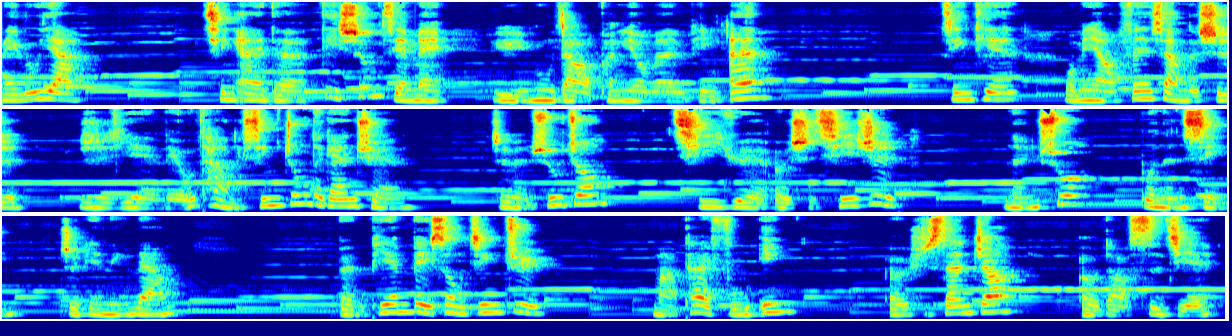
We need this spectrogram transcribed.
利路亚亲爱的弟兄姐妹与慕道朋友们平安。今天我们要分享的是《日夜流淌心中的甘泉》这本书中七月二十七日能说不能行这篇灵粮。本篇背诵京剧马太福音二十三章二到四节。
